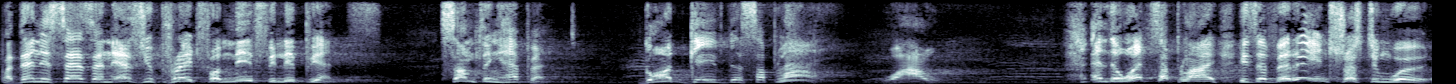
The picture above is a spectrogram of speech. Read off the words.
But then he says, and as you prayed for me, Philippians, something happened. God gave the supply. Wow. And the word supply is a very interesting word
